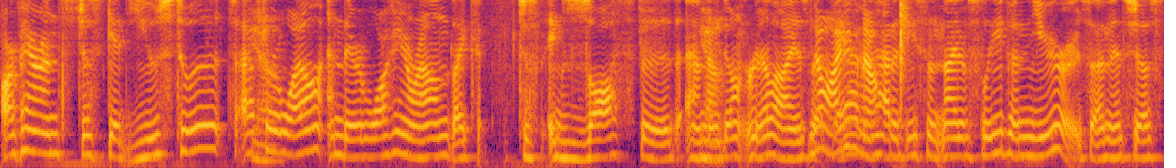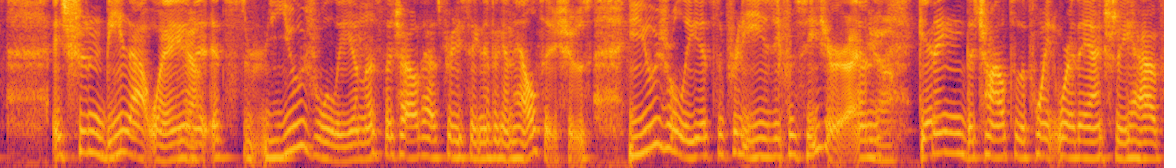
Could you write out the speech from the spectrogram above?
our parents just get used to it after Yeah. a while, and they're walking around like just exhausted, and Yeah. they don't realize that No, I they haven't know. had a decent night of sleep in years, and it's just. It shouldn't be that way, and it, it's usually, unless the child has pretty significant health issues, usually it's a pretty easy procedure. And Yeah. getting the child to the point where they actually have,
